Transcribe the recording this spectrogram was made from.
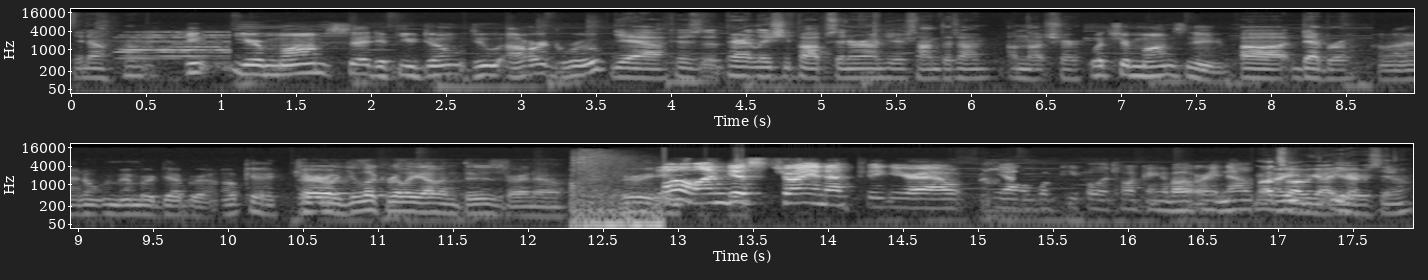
You know. Your mom said if you don't do our group, Yeah, because apparently she pops in around here time to time. I'm not sure. what's your mom's name? Uh, Deborah. Uh, I don't remember Deborah. Okay. Carol, you look really unenthused right now. Very No, I'm just trying to figure out, you know, what people are talking about right now. That's why we got ears, you know.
